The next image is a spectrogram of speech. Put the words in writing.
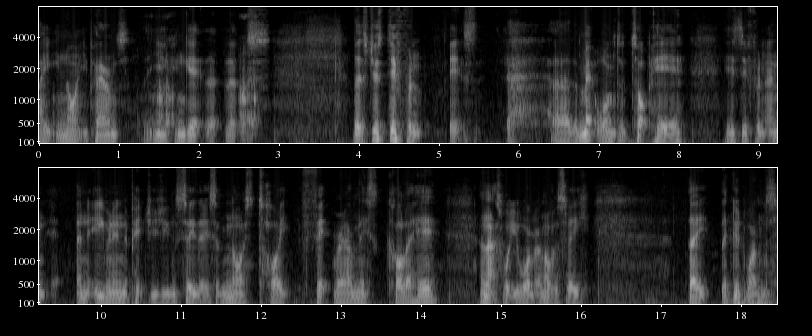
80, 90 pounds that you can get that looks that's just different. It's uh, the metal on the top here is different and and even in the pictures you can see that it's a nice tight fit around this collar here. And that's what you want. And obviously they the good ones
